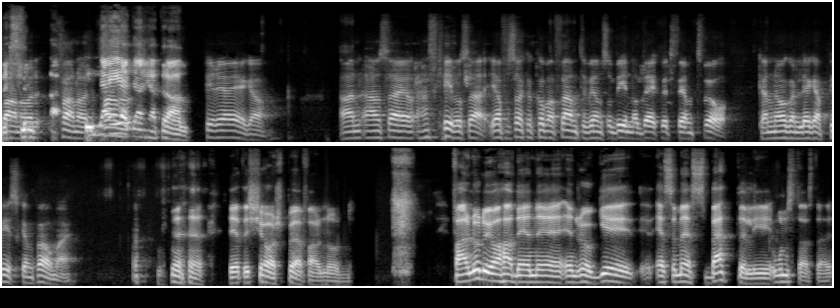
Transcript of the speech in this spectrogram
Farnod... Farnod Egar heter han. Pirja Egar. Han, han, säger, han skriver så här. Jag försöker komma fram till vem som vinner V752. Kan någon lägga pisken på mig? det heter körspö, Farnod. Farnod och jag hade en, en ruggig sms-battle i onsdags där.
